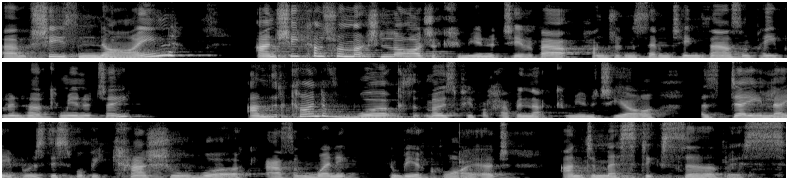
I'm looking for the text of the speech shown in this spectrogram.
Um, she's nine. And she comes from a much larger community of about 117,000 people in her community. And the kind of work that most people have in that community are as day labourers. This will be casual work as and when it can be acquired, and domestic service.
